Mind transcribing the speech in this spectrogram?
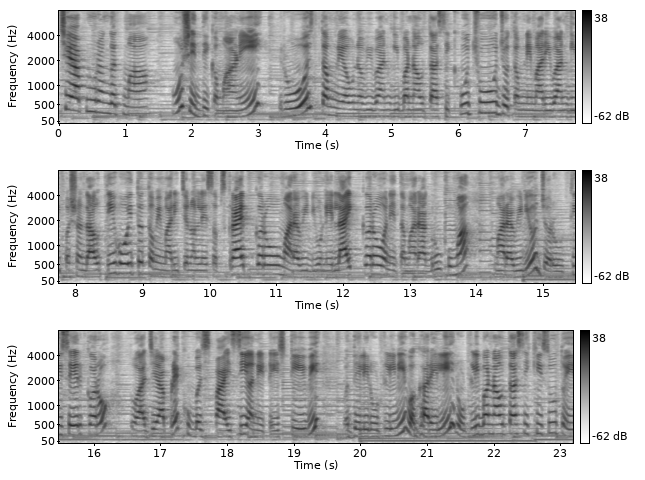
છે આપનું રંગતમાં. હું સિદ્ધિ કમાણી. રોજ તમને અવનવી વાનગી બનાવતા શીખું છું. જો તમને મારી વાનગી પસંદ આવતી હોય તો તમે મારી ચેનલને સબસ્ક્રાઇબ કરો, મારા વિડીયોને લાઈક કરો અને તમારા ગ્રુપમાં મારા વીડિયો જરૂરથી શેર કરો. તો આજે આપણે ખૂબ જ સ્પાઇસી અને ટેસ્ટી એવી વધેલી રોટલીની વઘારેલી રોટલી બનાવતા શીખીશું. તો એ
